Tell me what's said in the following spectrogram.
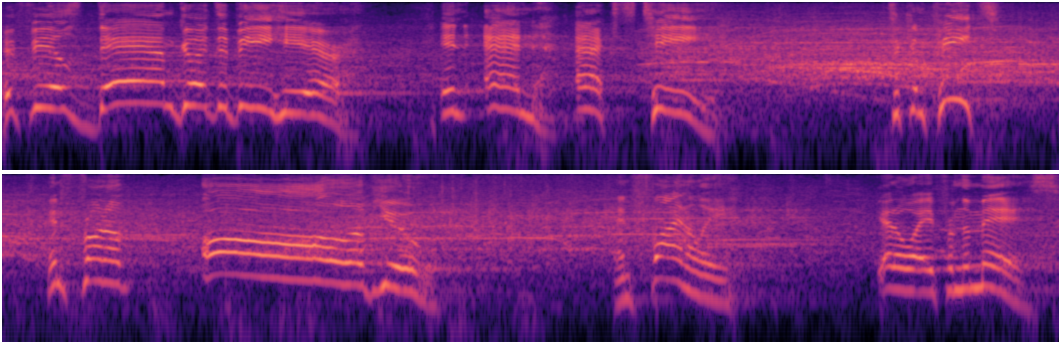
It feels damn good to be here in NXT. To compete in front of all of you. And finally, get away from The Miz.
